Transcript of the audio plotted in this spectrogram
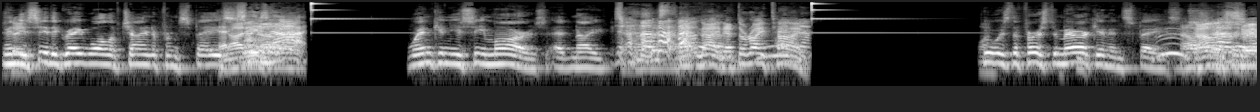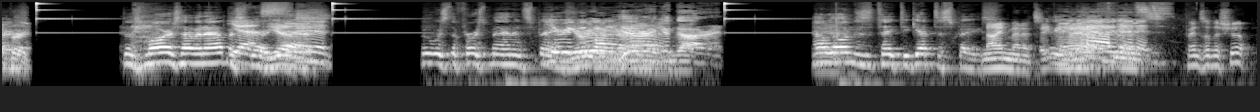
Can you see the Great Wall of China from space? Not Actually yet. not. When can you see Mars at night? At night, at the right time. Who was the first American in space? Alan Alan Shepard. Does Mars have an atmosphere? Yes. Yes. Who was the first man in space? Yuri Yuri Gagarin. Yuri Gagarin. How long does it take to get to space? Nine minutes. Eight Eight and a and a half half minutes. minutes. Depends on the ship.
